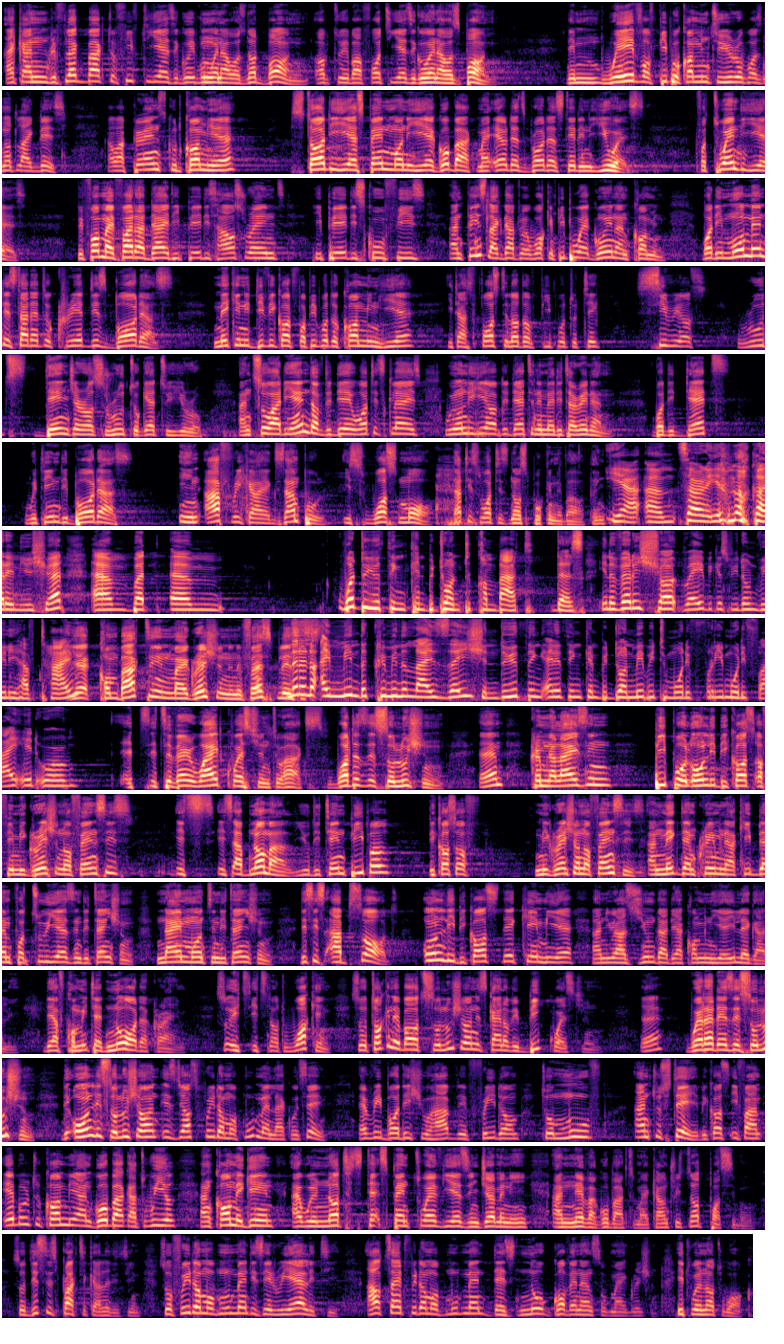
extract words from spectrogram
I can reflect back to 50 years ago, even when I was not born, up to about 40 years ago when I was born. The wave of people coming to Europe was not like this. Our parents could come here, study here, spend money here, go back. My eldest brother stayed in the US for 20 years. Before my father died, he paid his house rent, he paid his school fees, and things like that were working. People were going and coming. But the moment they started to create these borders, making it difficult for people to come in here, it has forced a lot of people to take serious routes, dangerous route to get to Europe. And so at the end of the day, what is clear is we only hear of the death in the Mediterranean, but the deaths within the borders in Africa, example, is what's more. That is what is not spoken about. Thank you. Yeah, um, sorry, I'm not cutting you short. Um, but um, what do you think can be done to combat this in a very short way because we don't really have time? Yeah, combating migration in the first place. No, no, no. I mean the criminalization. Do you think anything can be done maybe to modif- remodify it or? it's, it's a very wide question to ask. What is the solution? Eh? Criminalizing people only because of immigration offenses, it's, it's abnormal. You detain people because of migration offenses and make them criminal, keep them for two years in detention, nine months in detention. This is absurd. Only because they came here and you assume that they are coming here illegally. They have committed no other crime. So it's, it's not working. So talking about solution is kind of a big question. eh? Whether there's a solution. The only solution is just freedom of movement, like we say. Everybody should have the freedom to move and to stay. Because if I'm able to come here and go back at will and come again, I will not spend 12 years in Germany and never go back to my country. It's not possible. So this is practicality. So freedom of movement is a reality. Outside freedom of movement, there's no governance of migration. It will not work.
